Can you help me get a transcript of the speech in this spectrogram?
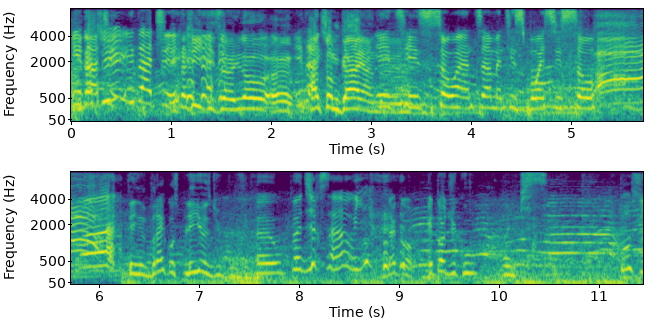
Itachi. Itachi? Itachi is, uh, you know, uh, handsome guy and. It, uh, he's so handsome and his voice is so. Ah T'es une vraie cosplayeuse du coup. Euh, on peut dire ça, oui. D'accord. Et toi du coup? One Piece. Toi aussi.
